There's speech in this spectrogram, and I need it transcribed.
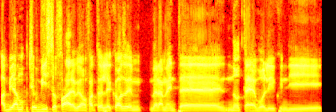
abbiamo, ti ho visto fare, abbiamo fatto delle cose veramente notevoli, quindi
